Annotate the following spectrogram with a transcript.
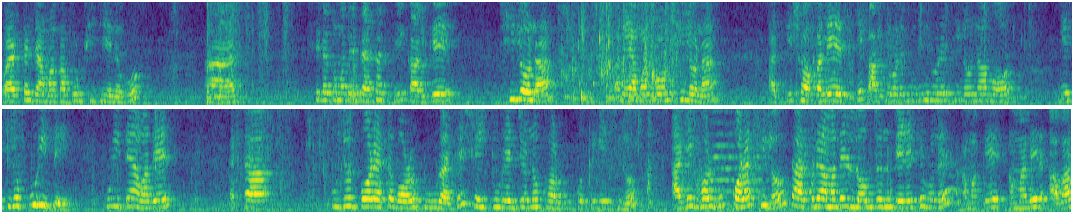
কয়েকটা জামা কাপড় ভিজিয়ে নেব। আর সেটা তোমাদের দেখাচ্ছি, কালকে ছিল না মানে আমার বর ছিল না। আজকে সকালে এসছে, কালকে মানে দুদিন ধরে ছিল না বর। গিয়েছিল পুরীতে। পুরীতে আমাদের একটা পুজোর পর একটা বড় ট্যুর আছে, সেই ট্যুরের জন্য ঘর বুক করতে গিয়েছিল। আগে ঘর বুক করা ছিল, তারপরে আমাদের লোকজন বেড়েছে বলে আমাকে, আমাদের আবার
